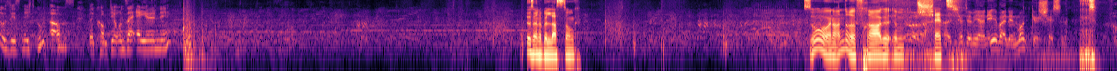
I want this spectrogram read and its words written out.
Du siehst nicht gut aus. Bekommt ihr unser Ale nicht? Das ist eine Belastung. So, eine andere Frage im Chat. Als hätte mir ein Eber in den Mund geschissen. Wo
